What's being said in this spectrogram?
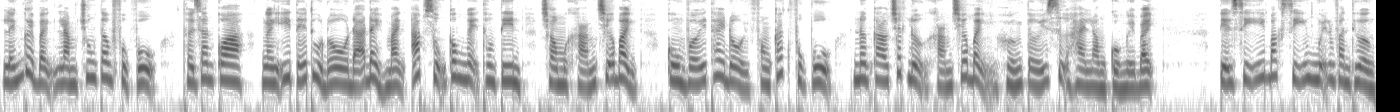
lấy người bệnh làm trung tâm phục vụ, thời gian qua, ngành y tế thủ đô đã đẩy mạnh áp dụng công nghệ thông tin trong khám chữa bệnh, cùng với thay đổi phong cách phục vụ, nâng cao chất lượng khám chữa bệnh hướng tới sự hài lòng của người bệnh. Tiến sĩ bác sĩ Nguyễn Văn Thường,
